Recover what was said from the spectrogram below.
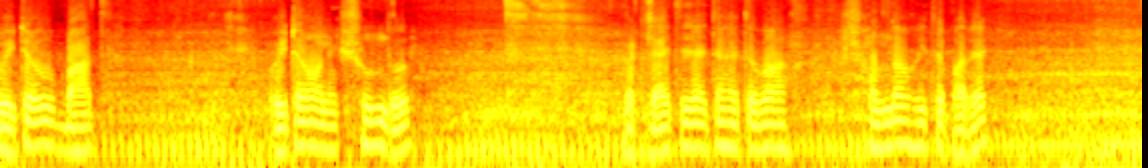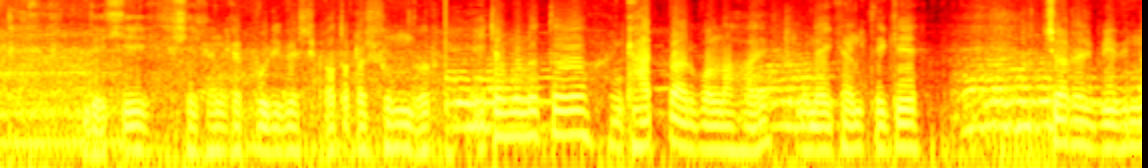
ওইটাও বাদ, ওইটাও অনেক সুন্দর বাট যাইতে যাইতে হয়তো বা সন্ধ্যাও হইতে পারে। দেখি সেখানকার পরিবেশ কতটা সুন্দর। এটা মূলত ঘাট পার বলা হয় মানে এখান থেকে চরের বিভিন্ন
